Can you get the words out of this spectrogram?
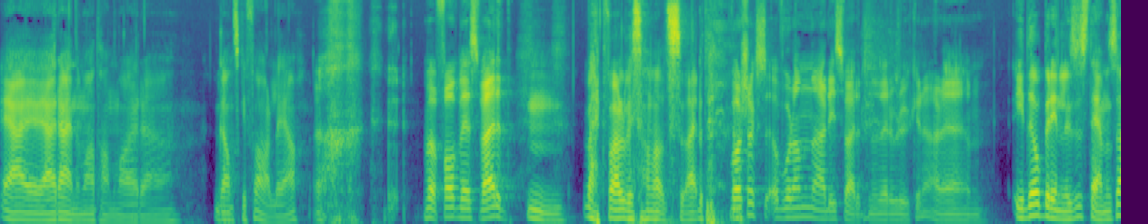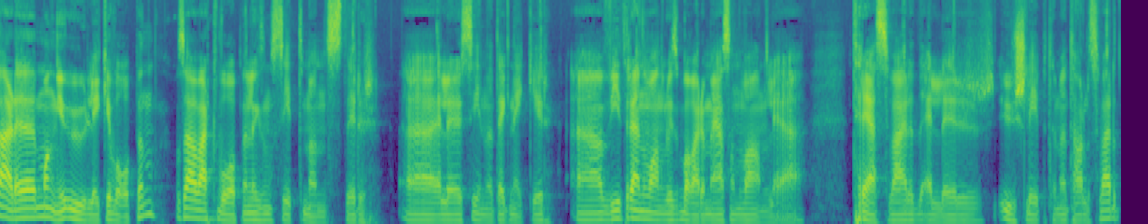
Jeg, jeg regner med at han var uh, ganske farlig, ja. I hvert fall med sverd. Mm. I hvert fall hvis han hadde sverd. Slags, hvordan er de sverdene dere bruker? Er det I det opprinnelige systemet så er det mange ulike våpen, og så har hvert våpen liksom sitt mønster uh, eller sine teknikker. Eh, vi trener vanligvis bare med sånn vanlige tresverd eller uslipte metallsverd,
